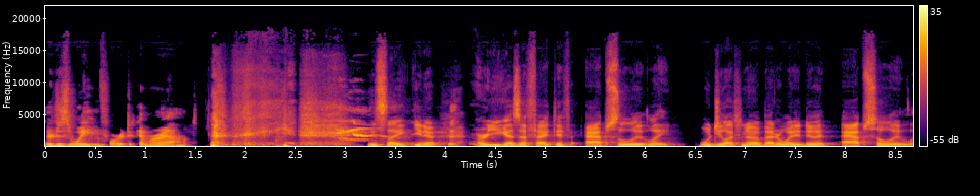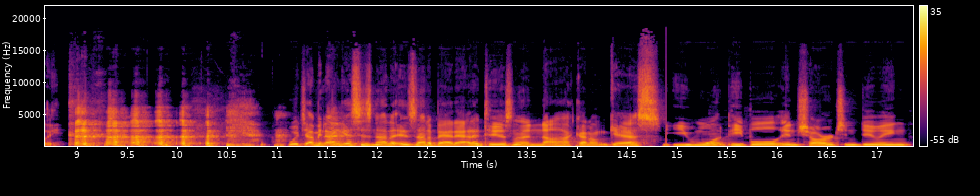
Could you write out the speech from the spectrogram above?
They're just waiting for it to come around. it's like, you know, are you guys effective? Absolutely. Would you like to know a better way to do it? Absolutely. Which I mean, I, I, guess is not a, it's not a bad attitude. It's not a knock. I don't guess you want people in charge and doing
